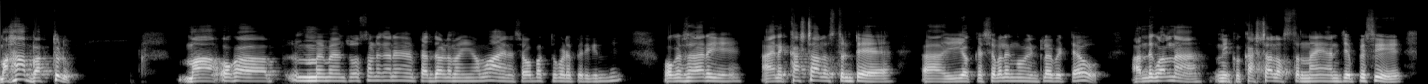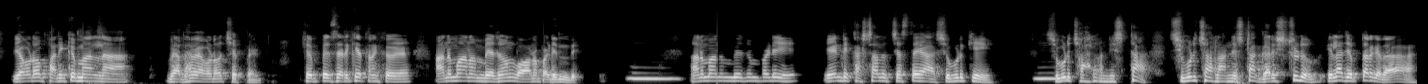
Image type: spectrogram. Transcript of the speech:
మహాభక్తుడు. మా ఒక మేము చూస్తుండగానే పెద్దవాళ్ళం అయ్యాము ఆయన శివభక్తి కూడా పెరిగింది. ఒకసారి ఆయన కష్టాలు వస్తుంటే ఈ యొక్క శివలింగం ఇంట్లో పెట్టావు అందువలన నీకు కష్టాలు వస్తున్నాయి అని చెప్పేసి ఎవడో పనికి మాలిన వెధవ ఎవడో చెప్పాడు. చెప్పేసరికి ఇతనికి అనుమానం బీజం లోన పడింది. అనుమానం బీజం పడి ఏంటి కష్టాలు వచ్చేస్తాయి ఆ శివుడికి శివుడు చాలా నిష్ఠ శివుడు చాలా నిష్ఠ గరిష్ఠుడు ఇలా చెప్తారు కదా.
